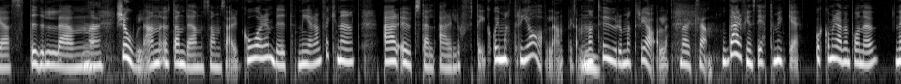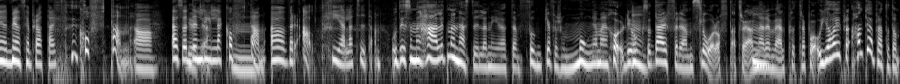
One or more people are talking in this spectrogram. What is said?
euphoria-stilen Nej. kjolen. Utan den som så här, går en bit nedanför knät, är utställd, är luftig. Och i materialen, liksom, naturmaterial. Verkligen. Där finns det jättemycket. Och kommer även på nu, när jag- medan jag pratar, koftan. Ja. Alltså Gud, den ja. lilla koftan överallt, hela tiden. Och det som är härligt med den här stilen är ju att den funkar för så många människor. Det är Mm. också därför den slår ofta tror jag, när den väl puttrar på. Och jag har, ju, har inte jag pratat om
